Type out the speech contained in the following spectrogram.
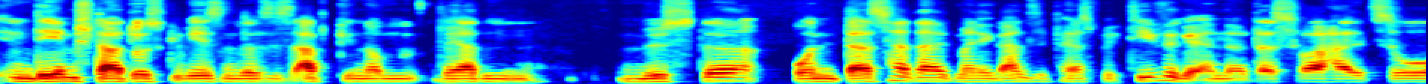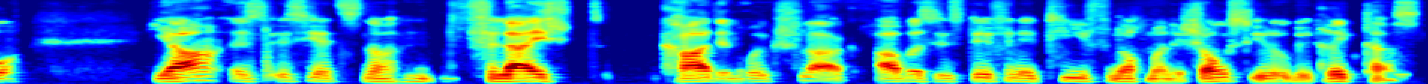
in dem Status gewesen, dass es abgenommen werden müsste. Und das hat halt meine ganze Perspektive geändert. Das war halt so, ja, es ist jetzt noch vielleicht gerade ein Rückschlag, aber es ist definitiv nochmal eine Chance, die du gekriegt hast.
